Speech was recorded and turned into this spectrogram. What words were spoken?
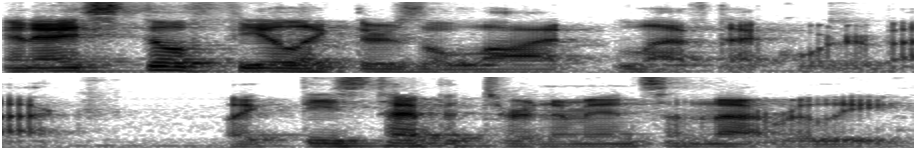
And I still feel like there's a lot left at quarterback. Like these type of tournaments, I'm not really,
